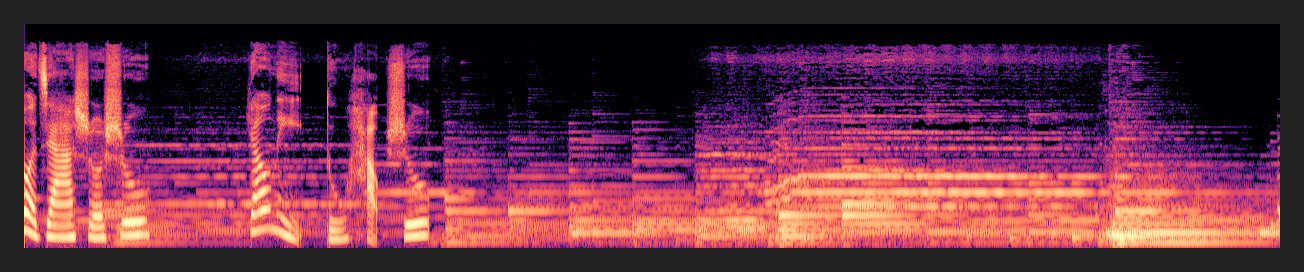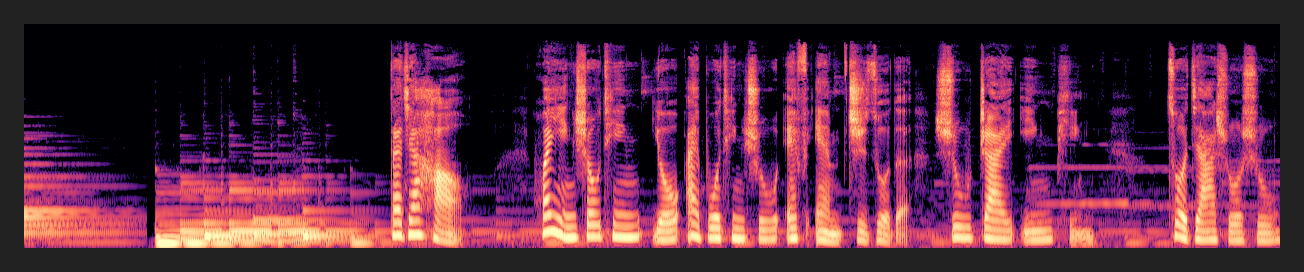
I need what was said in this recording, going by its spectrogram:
作家说书，邀你读好书。大家好，欢迎收听由爱播听书 FM 制作的书斋音频。作家说书，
